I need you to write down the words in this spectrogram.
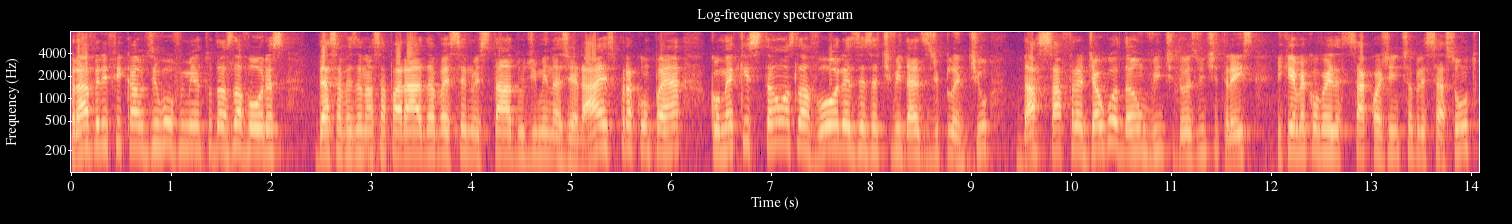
para verificar o desenvolvimento das lavouras. Dessa vez a nossa parada vai ser no estado de Minas Gerais para acompanhar como é que estão as lavouras e as atividades de plantio da safra de algodão 22-23. E quem vai conversar com a gente sobre esse assunto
